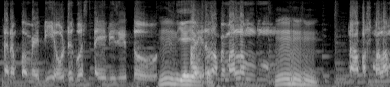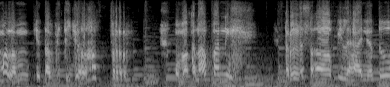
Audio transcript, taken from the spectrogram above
stand up comedy, ya udah gue stay di situ. Hmm iya iya. Akhirnya betul. sampai malam. Hmm. Nah pas malam-malam kita bertiga lapar. Mau makan apa nih? Terus eh, pilihannya tuh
